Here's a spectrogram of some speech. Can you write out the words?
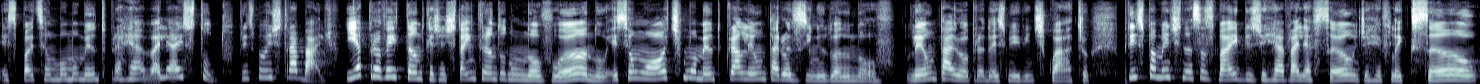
esse pode ser um bom momento para reavaliar isso tudo, principalmente trabalho. E aproveitando que a gente está entrando num novo ano, esse é um ótimo momento para ler um tarozinho do ano novo. Ler um tarô para 2024, principalmente nessas vibes de reavaliação, de reflexão,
